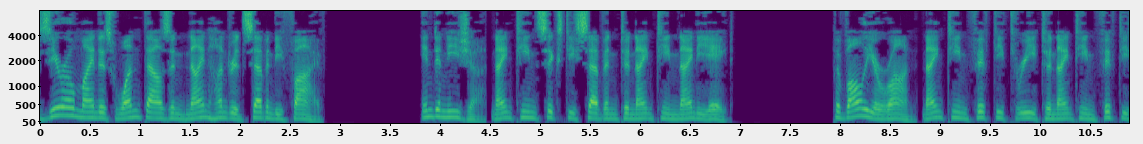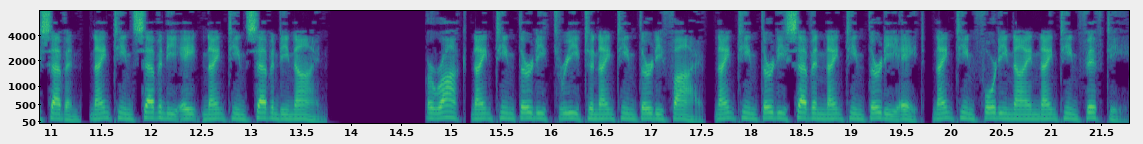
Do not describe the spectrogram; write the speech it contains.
0-1975 Indonesia 1967 to 1998 Pahlavi Iran 1953 to 1957 1978-1979 Iraq 1933 to 1935 1937-1938 1949-1950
